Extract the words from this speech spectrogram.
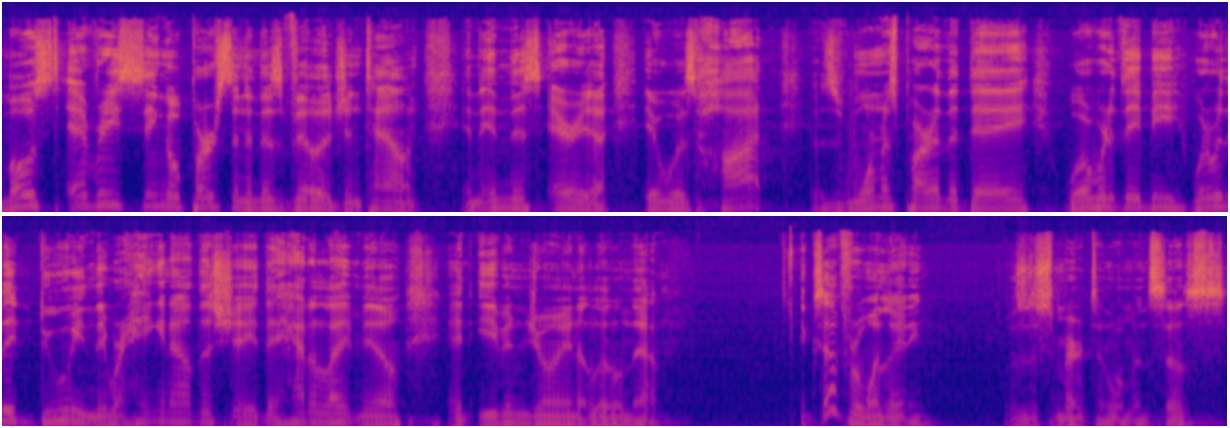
most every single person in this village and town and in this area it was hot it was the warmest part of the day. Where would they be? Where were they doing? They were hanging out in the shade. They had a light meal and even enjoying a little nap. Except for one lady. It was a samaritan woman says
